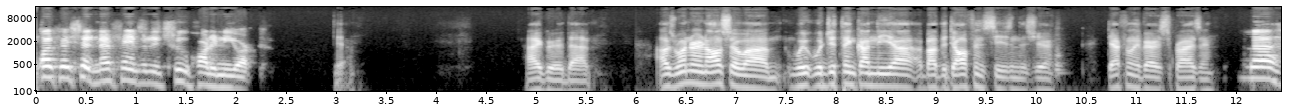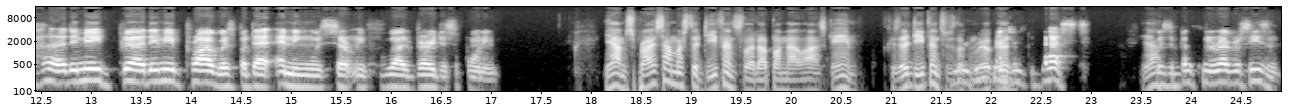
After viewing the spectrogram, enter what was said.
Like I said, Met fans are the true heart of New York. Yeah, I agree with that. I was wondering also, um, what would you think on the uh, about the Dolphins season this year? Definitely very surprising. Uh, they made uh, they made progress, but that ending was certainly uh, very disappointing. Yeah, I'm surprised how much their defense let up on that last game because their defense was looking real good. Was the best. Yeah, it was the best in the regular season.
